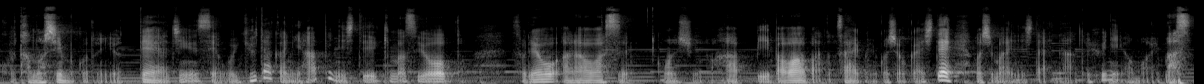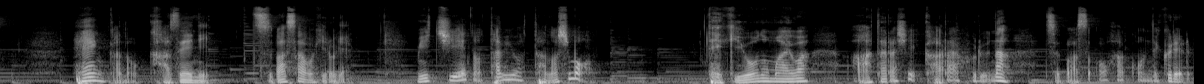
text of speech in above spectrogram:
こう楽しむことによって人生を豊かにハッピーにしていきますよ、と。それを表す今週のハッピーパワーバーの最後にご紹介しておしまいにしたいなというふうに思います。変化の風に翼を広げ、道への旅を楽しもう。適応の前は新しいカラフルな翼を運んでくれる。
